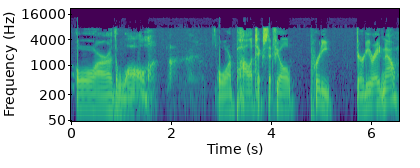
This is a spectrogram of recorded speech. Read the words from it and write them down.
or the wall or politics that feel pretty dirty right now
